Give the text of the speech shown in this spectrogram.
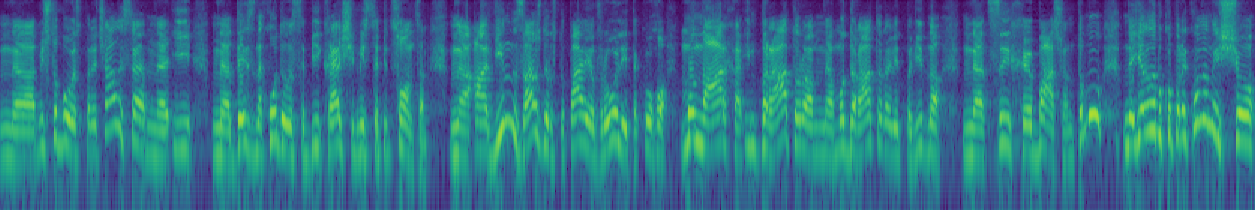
е, між собою сперечалися і десь знаходили собі краще місце під сонцем. А він завжди виступає в ролі такого монарха, імператора, модератора відповідно цих башен. Тому я глибоко переконаний, що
